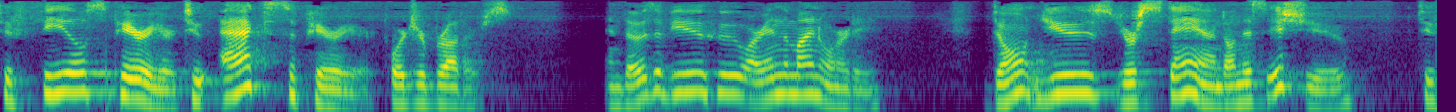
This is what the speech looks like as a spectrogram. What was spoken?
to feel superior, to act superior towards your brothers. And those of you who are in the minority, don't use your stand on this issue to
